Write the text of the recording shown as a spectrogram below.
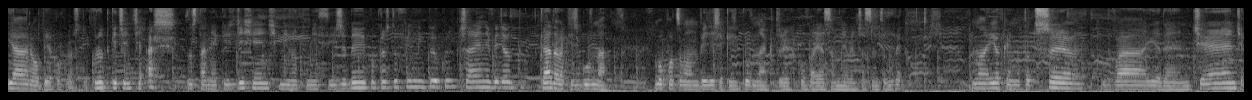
Ja robię po prostu krótkie cięcie, aż zostanie jakieś 10 minut misji, żeby po prostu filmik był krótszy, a ja nie wiedział, gadał jakieś gówna. Bo po co mam wiedzieć jakieś gówna, których kurwa ja sam nie wiem czasem co mówię. No i okej, no to 3, 2, 1, cięcie.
